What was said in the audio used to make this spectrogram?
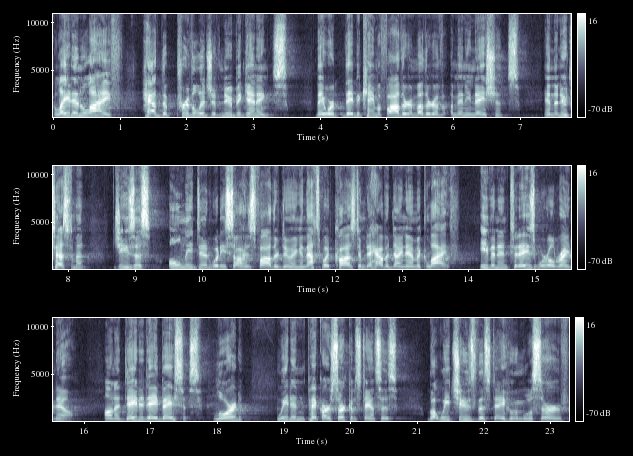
late in life, had the privilege of new beginnings. They, were, they became a father and mother of many nations. In the New Testament, Jesus only did what he saw his father doing, and that's what caused him to have a dynamic life. Even in today's world right now, on a day to day basis, Lord, we didn't pick our circumstances, but we choose this day whom we'll serve.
